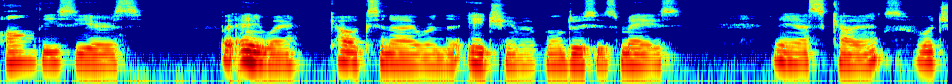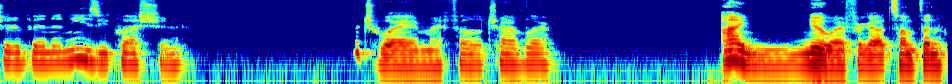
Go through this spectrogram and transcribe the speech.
all these years. But anyway, Calyx and I were in the atrium of Moldusu's maze, and I asked Calyx what should have been an easy question. Which way, my fellow traveler? I knew I forgot something.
